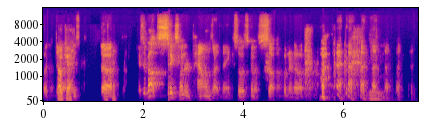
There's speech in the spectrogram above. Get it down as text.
But uh, Okay. it's, uh, it's about six hundred pounds, I think. So it's gonna suck putting it up.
